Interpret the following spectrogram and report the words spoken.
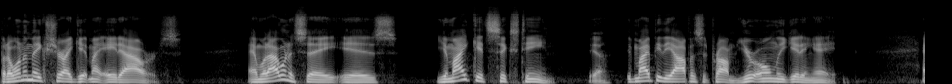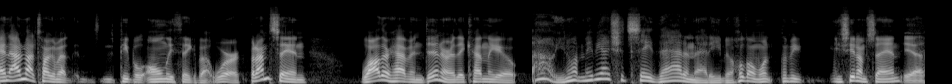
but I want to make sure I get my eight hours. And what I want to say is, you might get 16. Yeah. It might be the opposite problem. You're only getting eight. And I'm not talking about people only think about work, but I'm saying while they're having dinner, they kind of go, oh, you know what? Maybe I should say that in that email. Hold on. What, let me, you see what I'm saying? Yeah.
